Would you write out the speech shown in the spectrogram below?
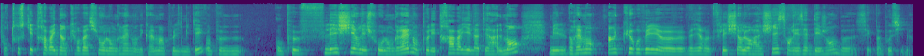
Pour tout ce qui est travail d'incurvation longue graine, on est quand même un peu limité. On peut on peut fléchir les chevaux longue graine, on peut les travailler latéralement, mais vraiment incurver, euh, dire fléchir le rachis sans les aides des jambes, c'est pas possible.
